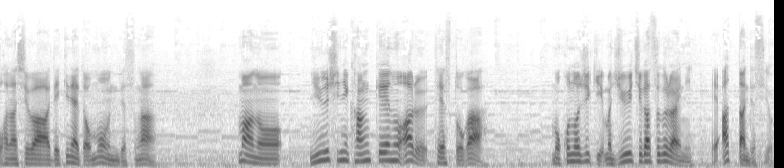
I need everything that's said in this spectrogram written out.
お話はできないと思うんですがまああの入試に関係のあるテストがもうこの時期、まあ、11月ぐらいに、えあったんですよ。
